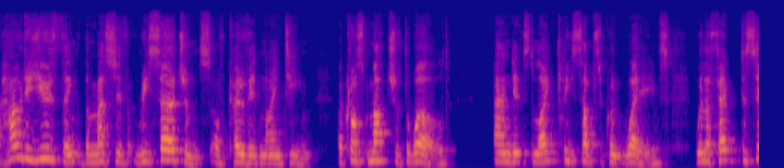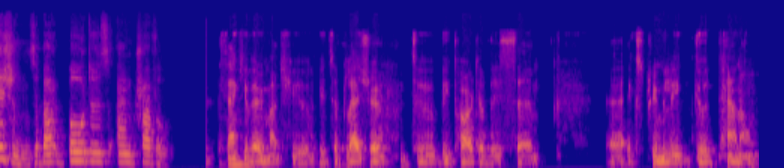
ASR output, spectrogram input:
How do you think the massive resurgence of COVID-19 across much of the world and its likely subsequent waves will affect decisions about borders and travel? Thank you very much, Hugh. It's a pleasure to be part of this um, uh, extremely good panel,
